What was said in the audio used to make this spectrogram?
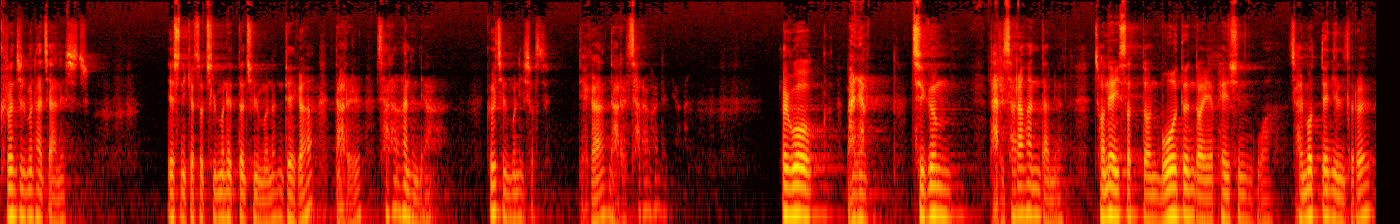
그런 질문 하지 않으시죠. 예수님께서 질문했던 질문은 내가 나를 사랑하느냐? 그 질문이셨어요. 내가 나를 사랑하느냐? 결국 만약 지금 나를 사랑한다면 전에 있었던 모든 너의 배신과 잘못된 일들을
